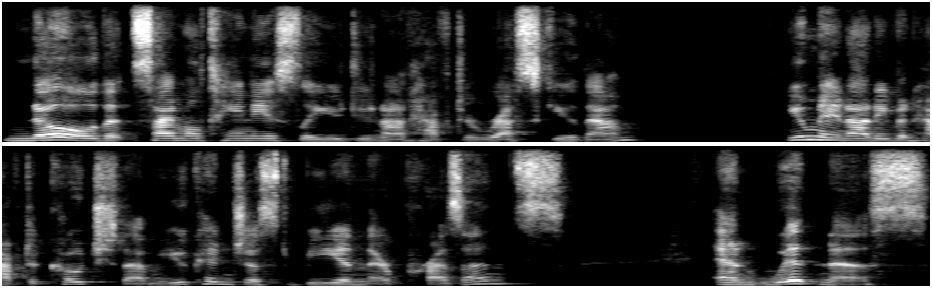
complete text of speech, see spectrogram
know that simultaneously you do not have to rescue them. You may not even have to coach them. You can just be in their presence and witness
